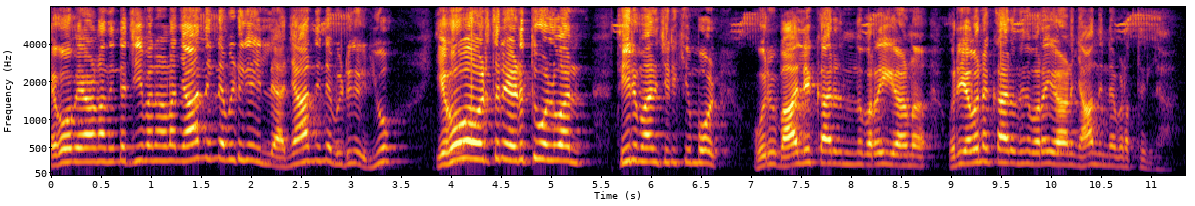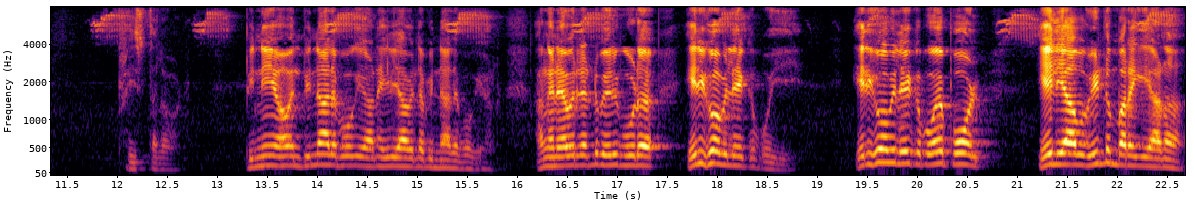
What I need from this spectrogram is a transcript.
യഹോവയാണ് നിന്റെ ജീവനാണ് ഞാൻ നിന്നെ വിടുകയില്ല ഞാൻ നിന്നെ വിടുകയില്ല. യോ യഹോവ ഒരുത്തിനെ എടുത്തുകൊള്ളുവാൻ തീരുമാനിച്ചിരിക്കുമ്പോൾ ഒരു ബാല്യക്കാരൻ നിന്ന് പറയുകയാണ് ഒരു യവനക്കാരൻ നിന്ന് പറയുകയാണ് ഞാൻ നിന്നെ വിടത്തില്ല. ഫ്രീസ്തലോൺ പിന്നെയും അവൻ പിന്നാലെ പോവുകയാണ് ഏലിയാവിന്റെ പിന്നാലെ പോവുകയാണ്. അങ്ങനെ അവർ രണ്ടുപേരും കൂടെ എരിഹോവിലേക്ക് പോയി. എരിഹോവിലേക്ക് പോയപ്പോൾ ഏലിയാവ് വീണ്ടും പറയുകയാണ്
